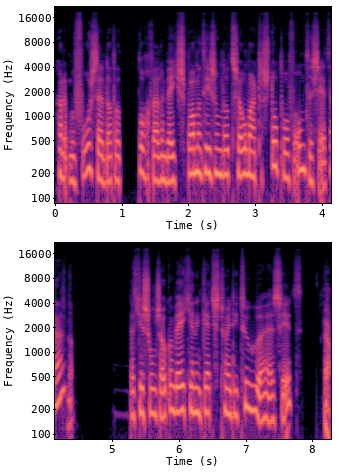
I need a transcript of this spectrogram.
Kan ik me voorstellen dat dat toch wel een beetje spannend is om dat zomaar te stoppen of om te zetten. Ja. Dat je soms ook een beetje in een catch-22 uh, zit. Ja,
